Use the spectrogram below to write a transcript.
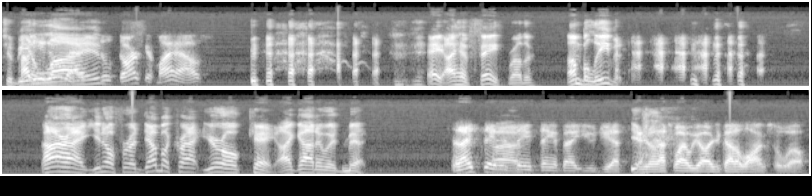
to be How do you alive. It's still dark at my house. hey, I have faith, brother. I'm believing. All right, you know, for a Democrat, you're okay. I got to admit. And I'd say the Uh, same thing about you, Jeff. yeah. You know, that's why we always got along so well.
